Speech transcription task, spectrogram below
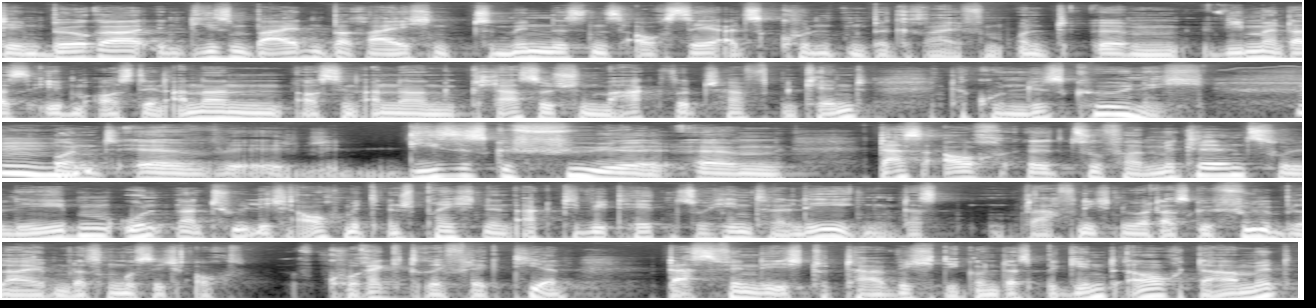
den Bürger in diesen beiden Bereichen zumindestens auch sehr als Kunden begreifen. Und ähm, wie man das eben aus den anderen, aus den anderen klassischen Marktwirtschaften kennt, der Kunde ist König. Mhm. Und äh, dieses Gefühl, ähm, das auch äh, zu vermitteln, zu leben und natürlich auch mit entsprechenden Aktivitäten zu hinterlegen, das darf nicht nur das Gefühl bleiben, das muss sich auch korrekt reflektieren. Das finde ich total wichtig. Und das beginnt auch damit,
